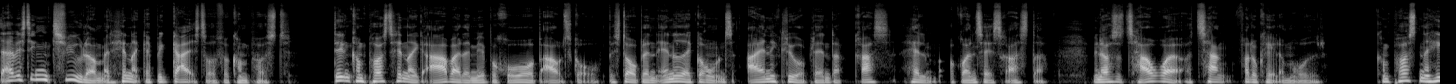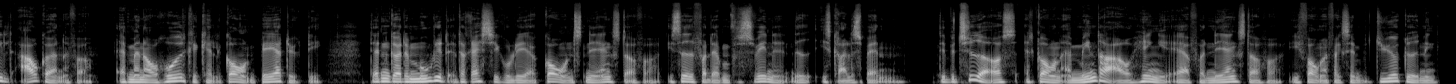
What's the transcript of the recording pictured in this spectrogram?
Der er vist ingen tvivl om, at Henrik er begejstret for kompost. Den kompost, Henrik arbejder med på Krogerup Avlsgård består blandt andet af gårdens egne kløverplanter, græs, halm og grøntsagsrester, men også tagrør og tang fra lokalområdet. Komposten er helt afgørende for, at man overhovedet kan kalde gården bæredygtig, da den gør det muligt at recirkulere gårdens næringsstoffer, i stedet for at lade dem forsvinde ned i skraldespanden. Det betyder også, at gården er mindre afhængig af at få næringsstoffer i form af f.eks. dyregødning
